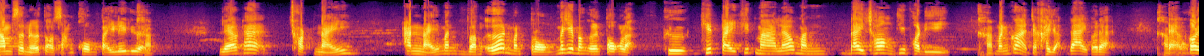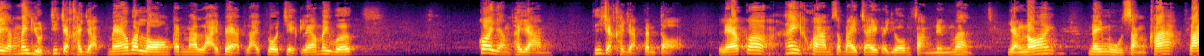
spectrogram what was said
นำเสนอต่อสังคมไปเรื่อยครับๆแล้วถ้าช็อตไหน อันไหนมันบังเอิญมันตรง ไม่ใช่บังเอิญตรงละคือคิดไปคิดมาแล้วมันได้ช่องที่พอดีครับมันก็อาจจะขยับได้ก็ได้ครับ แต่ก็ยังไม่หยุดที่จะขยับแม้ว่าลองกันมาหลายแบบหลาย project แล้วไม่ work ก็ยังพยายามที่จะขยับกันต่อ แล้วก็ให้ความสบายใจกับโยมฝั่งหนึ่งว่าอย่างน้อยในหมู่สังฆะพระ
